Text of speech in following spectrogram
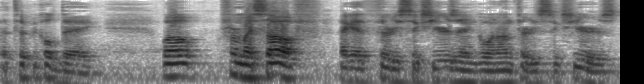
a typical day. Well, for myself, I got 36 years in, going on 36 years.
